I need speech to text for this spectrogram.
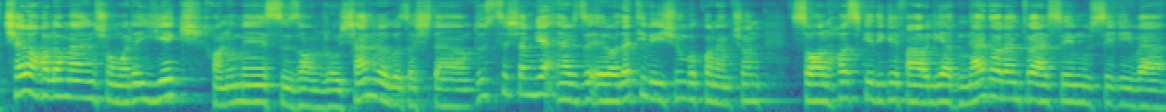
چرا حالا من شماره یک خانم سوزان روشن را گذاشتم؟ دوست داشتم یه عرض ارادتی به ایشون بکنم چون سال هاست که دیگه فعالیت ندارن تو عرصه موسیقی و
